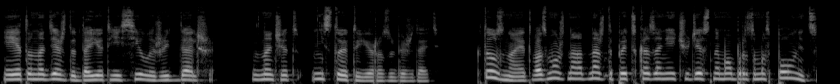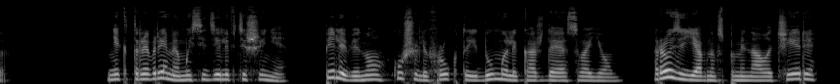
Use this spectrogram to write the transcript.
и эта надежда дает ей силы жить дальше. Значит, не стоит ее разубеждать. Кто знает, возможно, однажды предсказание чудесным образом исполнится. Некоторое время мы сидели в тишине. Пили вино, кушали фрукты и думали каждая о своем. Рози явно вспоминала Черри,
